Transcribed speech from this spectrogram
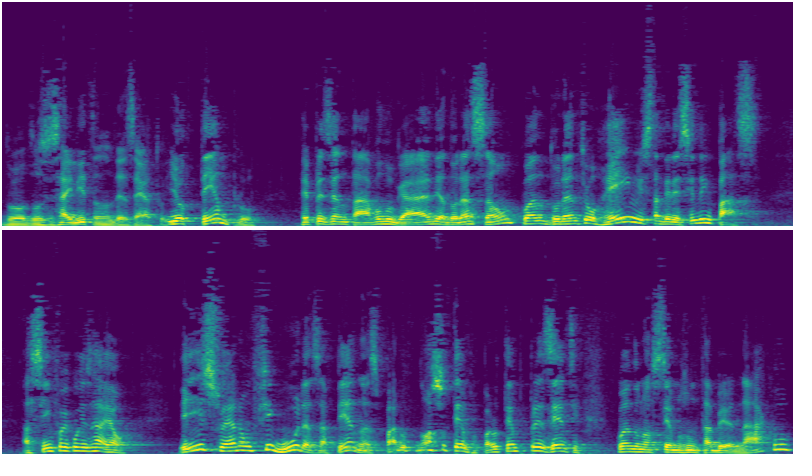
do, dos israelitas no deserto, e o templo representava o lugar de adoração quando, durante o reino estabelecido em paz. Assim foi com Israel. E isso eram figuras apenas para o nosso tempo, para o tempo presente, quando nós temos um tabernáculo,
